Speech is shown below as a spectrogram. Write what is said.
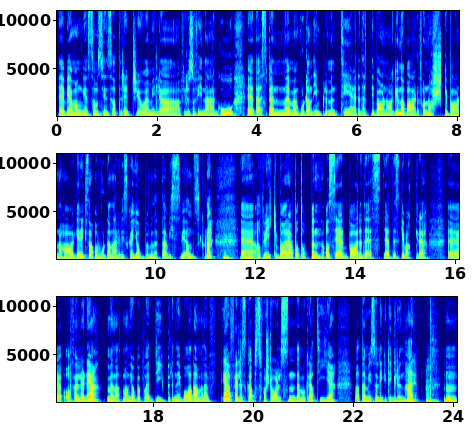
eh, vi er mange som syns at Reggio og Emilia-filosofien er god, eh, det er spennende, men hvordan implementere dette i barnehagen, og hva er det for norske barnehager, ikke sant? og hvordan er det vi skal jobbe med dette hvis vi ønsker det. Mm. at vi ikke bare er på toppen og ser bare det estetiske vakre eh, og følger det, men at man jobber på et dypere nivå da, med den ja, fellesskapsforståelsen, demokratiet, at det er mye som ligger til grunn her. Mm.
